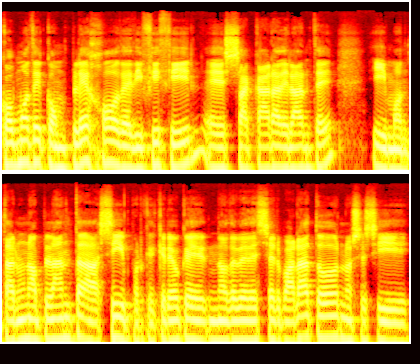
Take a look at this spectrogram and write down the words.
cómo de complejo o de difícil es sacar adelante y montar una planta así, porque creo que no debe de ser barato, no sé si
